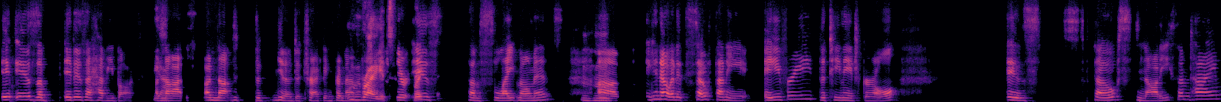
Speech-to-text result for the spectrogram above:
it is a it is a heavy book. Yeah. I'm not I'm not you know detracting from that. Right. There right. is some slight moments. Mm-hmm. Um, you know, and it's so funny. Avery, the teenage girl, is so snotty sometimes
